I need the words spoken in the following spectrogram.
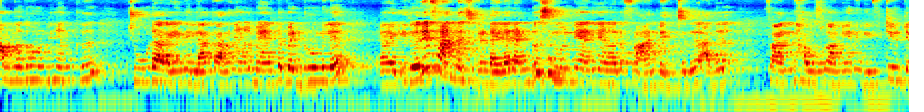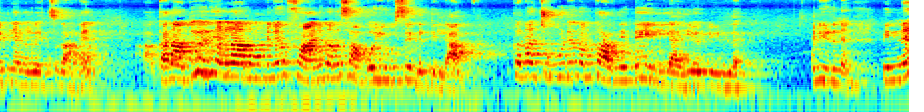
വന്നതുകൊണ്ട് ഞങ്ങൾക്ക് ചൂട് അറിയുന്നില്ല. കാരണം ഞങ്ങൾ മേലത്തെ ബെഡ്റൂമിൽ ഇതുവരെ ഫാൻ വെച്ചിട്ടുണ്ടായില്ല. രണ്ടു ദിവസം മുന്നെയാണ് ഞങ്ങളുടെ ഫാൻ വെച്ചത്. അത് ഫാൻ ഹൗസ് വാമിയാണ് ഗിഫ്റ്റ് കിട്ടിയപ്പോൾ ഞങ്ങൾ വെച്ചതാണ്. കാരണം അതുവരെ ഞങ്ങൾ ആ റൂമിന് ഫാൻ എന്ന് പറഞ്ഞ സംഭവം യൂസ് ചെയ്തിട്ടില്ല. കാരണം ആ ചൂട് നമുക്ക് അറിഞ്ഞിട്ടേ ഇല്ല ഈ ഒരു വീടിൽ വീടിന്. പിന്നെ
